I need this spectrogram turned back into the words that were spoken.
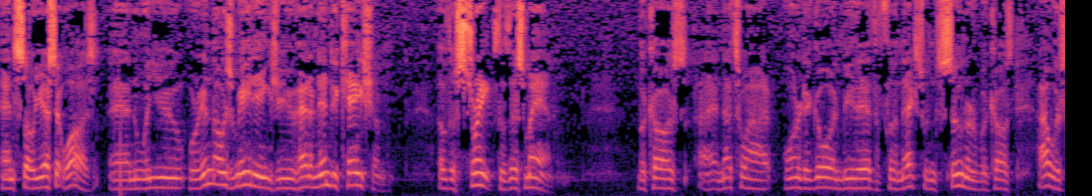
And so, yes, it was. And when you were in those meetings, you had an indication of the strength of this man. Because, and that's why I wanted to go and be there for the next one sooner because I was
